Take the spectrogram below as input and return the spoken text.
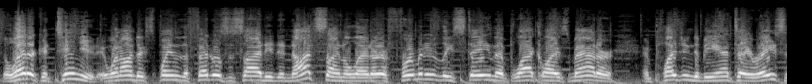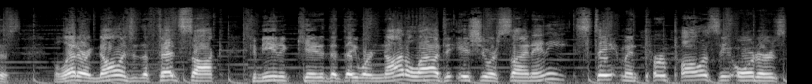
The letter continued. It went on to explain that the Federal Society did not sign a letter affirmatively stating that Black Lives Matter and pledging to be anti racist. The letter acknowledged that the FedSoc communicated that they were not allowed to issue or sign any statement per policy orders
